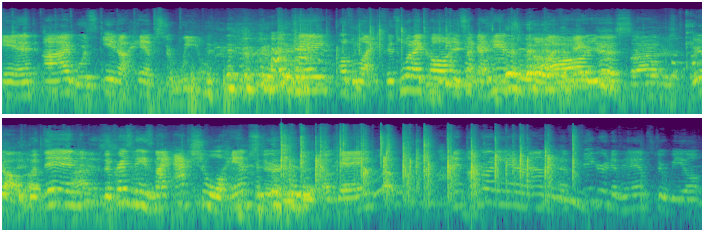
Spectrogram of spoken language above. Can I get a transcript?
and I was in a hamster wheel. Okay? Of life. It's what I call it. It's like a hamster wheel. Oh okay? yes, understand. We all. But then the crazy thing is my actual hamster, okay? I'm, I'm running around in a figurative hamster wheel.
